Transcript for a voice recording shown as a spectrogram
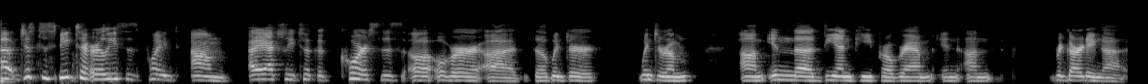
Uh, just to speak to Erlise's point, um, I actually took a course this uh, over uh, the winter winterim um, in the DNP program in um, regarding uh,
